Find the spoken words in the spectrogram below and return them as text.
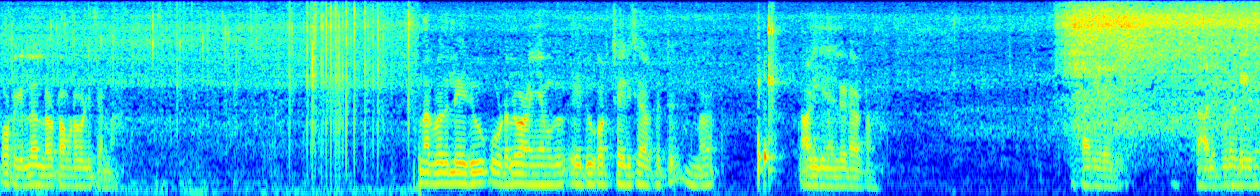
പുറകിലല്ല കേട്ടോ നമ്മുടെ വെളിച്ചെണ്ണ. സന്ദർഭത്തിൽ എരിവ് കൂടുതൽ വേണമെങ്കിൽ നമുക്ക് എരിവ് കുറച്ച് അതിൽ ചേർത്തിട്ട് നമ്മൾ താളിക്കുന്നതിലിടാം കേട്ടോ. കറി റെഡി ചെയ്ത്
